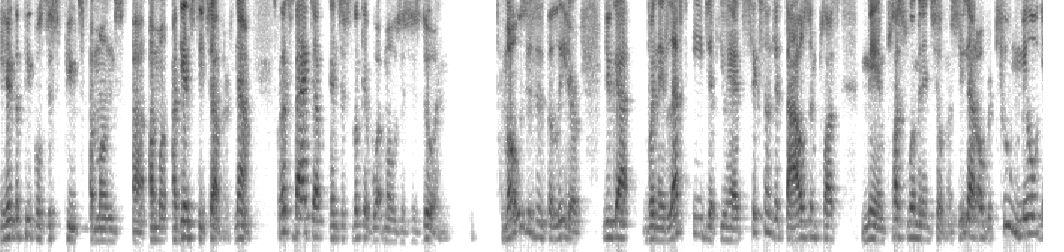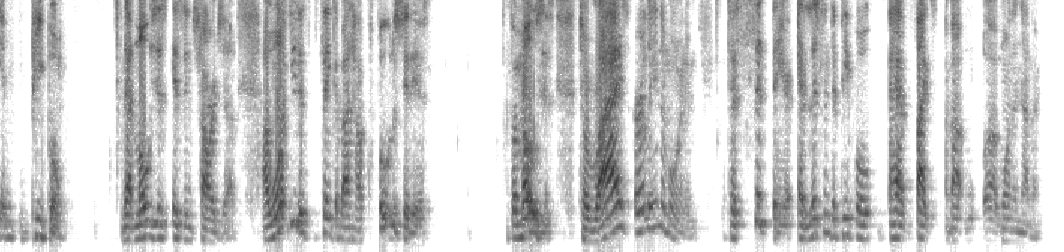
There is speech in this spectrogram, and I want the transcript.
hear the people's disputes amongst uh, among, against each other. Now, let's back up and just look at what Moses is doing. Moses is the leader. You got when they left Egypt, you had 600,000 plus men, plus women and children. So you got over 2 million people that Moses is in charge of. I want you to think about how foolish it is for Moses to rise early in the morning to sit there and listen to people have fights about uh, one another.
